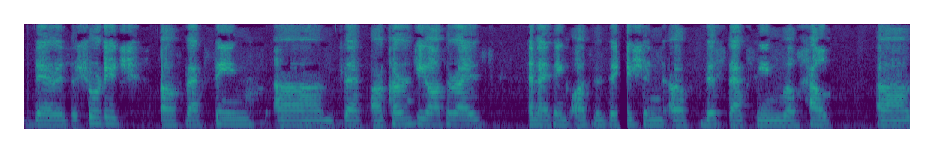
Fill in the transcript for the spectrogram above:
There is a shortage of vaccines um, that are currently authorized, and I think authorization of this vaccine will help uh,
